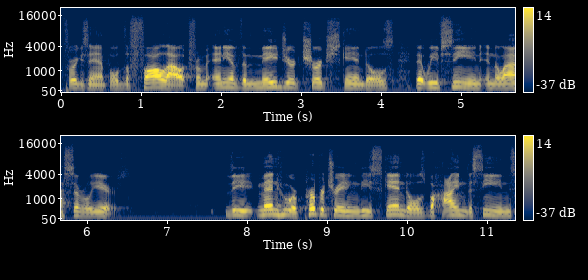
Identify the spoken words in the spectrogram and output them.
for example, the fallout from any of the major church scandals that we've seen in the last several years the men who were perpetrating these scandals behind the scenes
